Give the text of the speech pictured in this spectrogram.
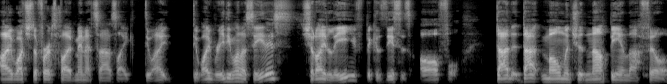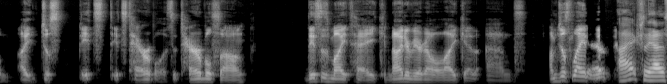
I watched the first five minutes and I was like, do I do I really want to see this? Should I leave? Because this is awful. That that moment should not be in that film. I just it's it's terrible. It's a terrible song. This is my take. Neither of you are gonna like it, and I'm just laying it out. I actually have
